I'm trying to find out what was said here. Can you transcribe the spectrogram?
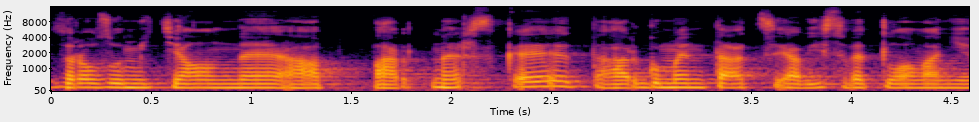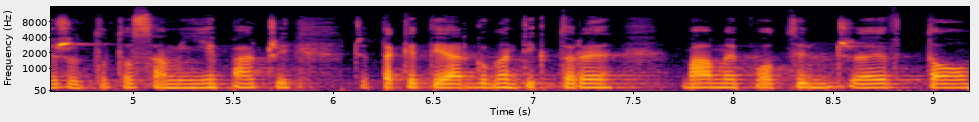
zrozumiteľné a partnerské, tá argumentácia, vysvetľovanie, že toto sa mi nepáči, že také tie argumenty, ktoré máme pocit, že v tom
